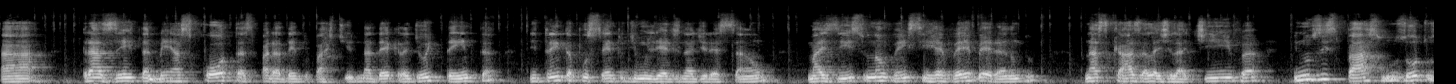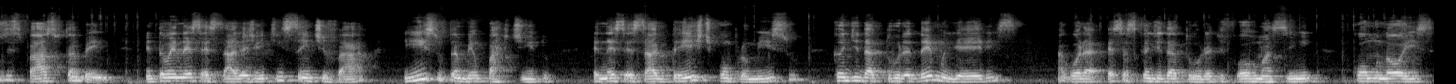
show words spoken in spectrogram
a trazer também as cotas para dentro do partido na década de 80, de 30% de mulheres na direção, mas isso não vem se reverberando nas casas legislativas e nos espaços, nos outros espaços também. Então é necessário a gente incentivar, e isso também o partido é necessário ter este compromisso, candidatura de mulheres. Agora, essas candidaturas, de forma assim, como nós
